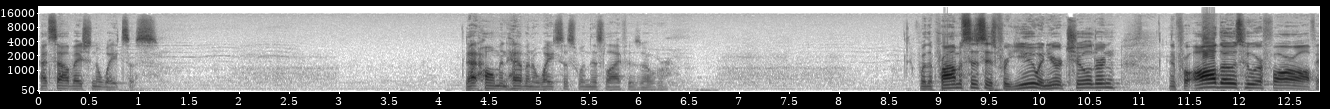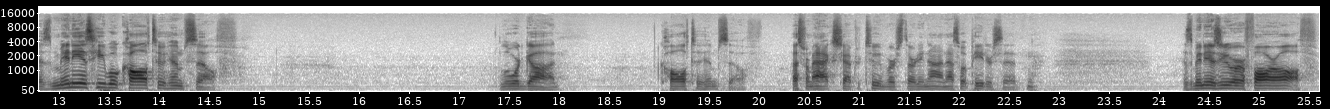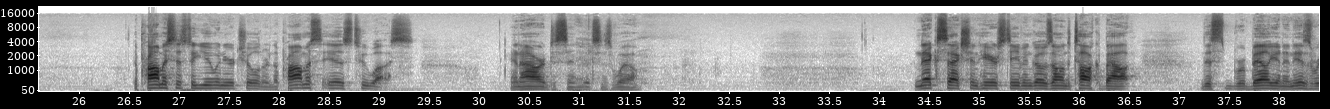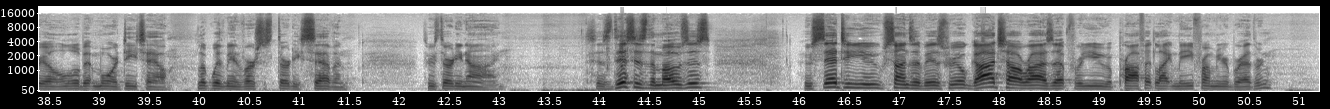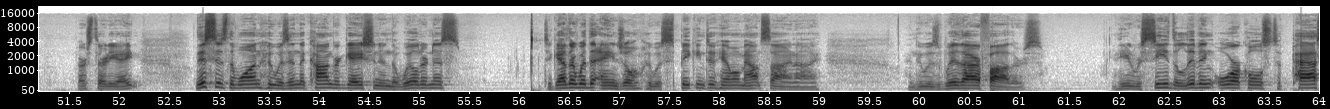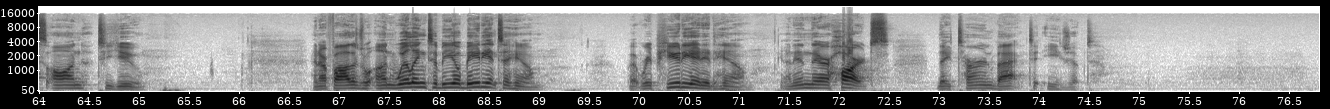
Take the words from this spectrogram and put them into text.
that salvation awaits us. That home in heaven awaits us when this life is over. For the promises is for you and your children, and for all those who are far off, as many as He will call to Himself. Lord God, call to himself. That's from Acts chapter 2, verse 39. That's what Peter said. As many as you are far off, the promise is to you and your children. The promise is to us and our descendants as well. Next section here, Stephen goes on to talk about this rebellion in Israel in a little bit more detail. Look with me in verses 37 through 39. It says, This is the Moses who said to you, sons of Israel, God shall rise up for you a prophet like me from your brethren. Verse 38 This is the one who was in the congregation in the wilderness, together with the angel who was speaking to him on Mount Sinai, and who was with our fathers. And he received the living oracles to pass on to you. And our fathers were unwilling to be obedient to him, but repudiated him, and in their hearts they turned back to Egypt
